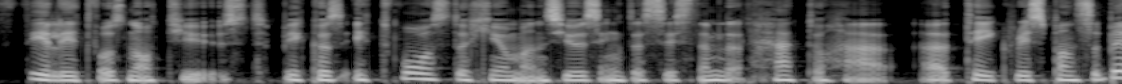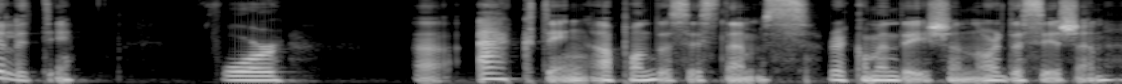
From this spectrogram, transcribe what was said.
still it was not used because it was the humans using the system that had to uh, take responsibility for uh, acting upon the system's recommendation or decision.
